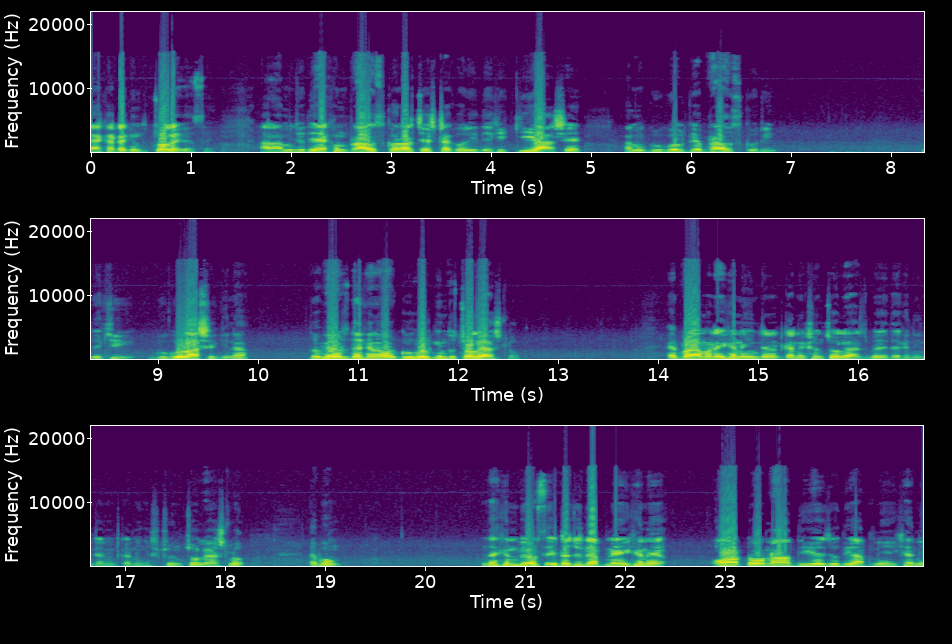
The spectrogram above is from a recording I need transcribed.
লেখাটা কিন্তু চলে গেছে। আর আমি যদি এখন ব্রাউজ করার চেষ্টা করি, দেখি কি আসে, আমি গুগলকে ব্রাউজ করি। দেখি গুগল আসে কিনা। তো ভিউয়ার্স দেখেন আমার গুগল কিন্তু চলে আসলো। এরপর আমার এখানে ইন্টারনেট কানেকশন চলে আসবে। দেখেন ইন্টারনেট কানেকশন চলে আসলো। এবং দেখেন ভিউয়ার্স এটা যদি আপনি এখানে অটো না দিয়ে যদি আপনি এখানে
